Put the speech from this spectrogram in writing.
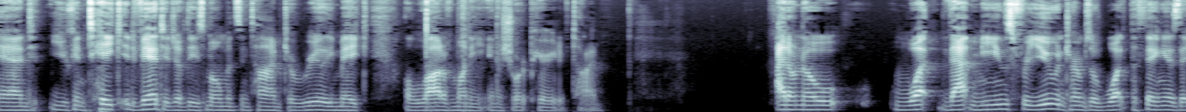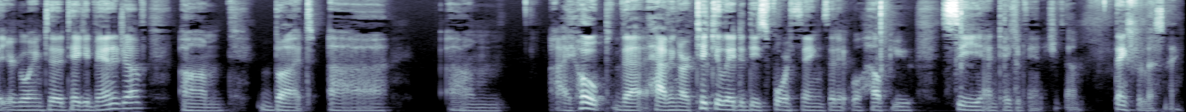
and you can take advantage of these moments in time to really make a lot of money in a short period of time. I don't know what that means for you in terms of what the thing is that you're going to take advantage of. Um, but uh, um, I hope that having articulated these four things that it will help you see and take advantage of them. Thanks for listening.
